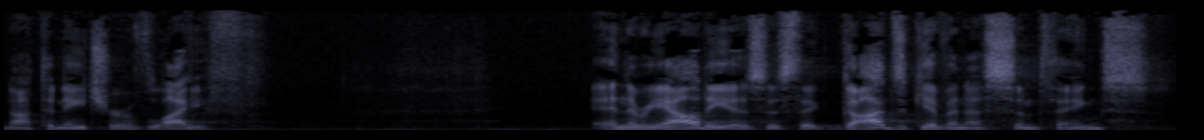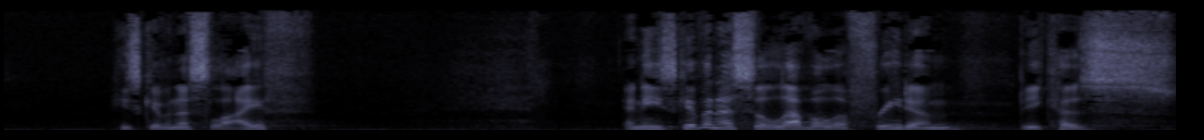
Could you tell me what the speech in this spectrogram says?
not the nature of life. And the reality is, is that God's given us some things. He's given us life. And He's given us a level of freedom because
